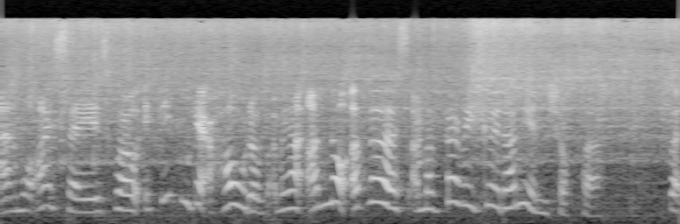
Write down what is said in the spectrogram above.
And what I say is, well, if you can get hold of, I mean, I, I'm not averse. I'm a very good onion chopper, but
